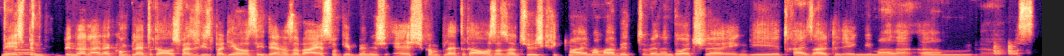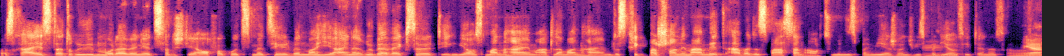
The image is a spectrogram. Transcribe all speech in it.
nee, ja. ich bin, bin da leider komplett raus. Ich weiß nicht, wie es bei dir aussieht, Dennis, aber Eishockey bin ich echt komplett raus. Also natürlich kriegt man immer mal mit, wenn ein Deutscher irgendwie Dreiseitel irgendwie mal ähm, was, was reißt da drüben oder wenn jetzt, hatte ich dir auch vor kurzem erzählt, wenn mal hier einer rüberwechselt, irgendwie aus Mannheim, Adler Mannheim, das kriegt man schon immer mit, aber das war es dann auch, zumindest bei mir. Ich weiß nicht, wie es bei dir mhm. aussieht, Dennis. ja,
